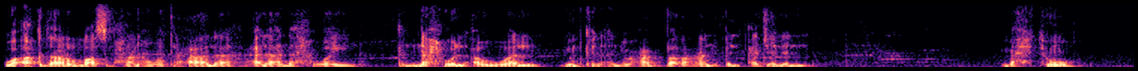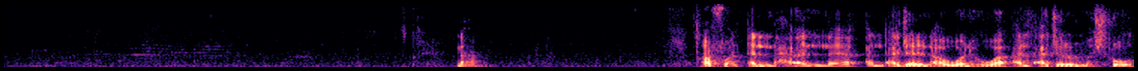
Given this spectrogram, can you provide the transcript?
وأقدار الله سبحانه وتعالى على نحوين. النحو الأول يمكن أن يعبر عنه بالأجل المحتوم. نعم. عفوا الأجل الأول هو الأجل المشروط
